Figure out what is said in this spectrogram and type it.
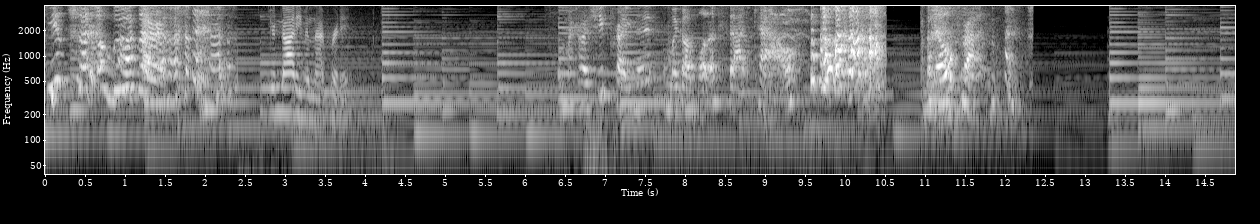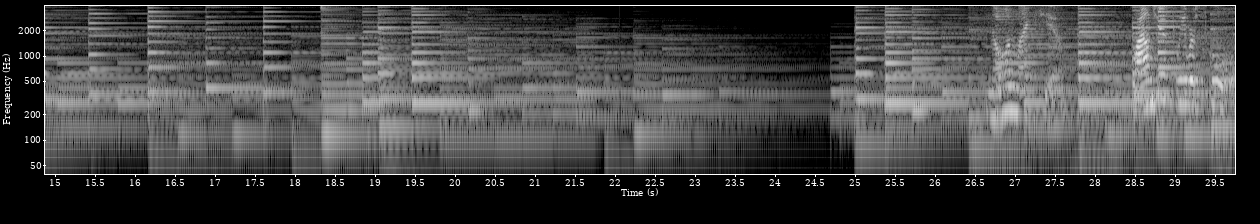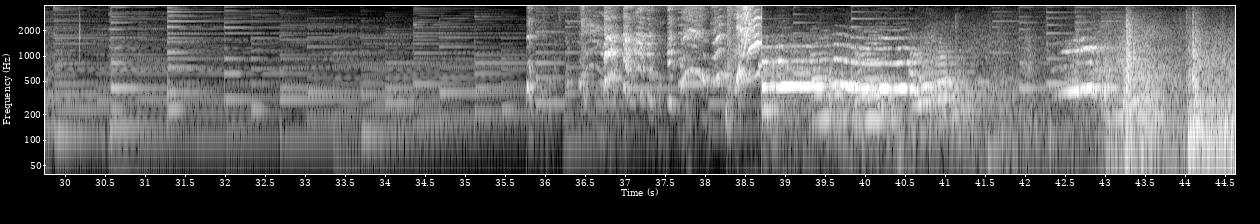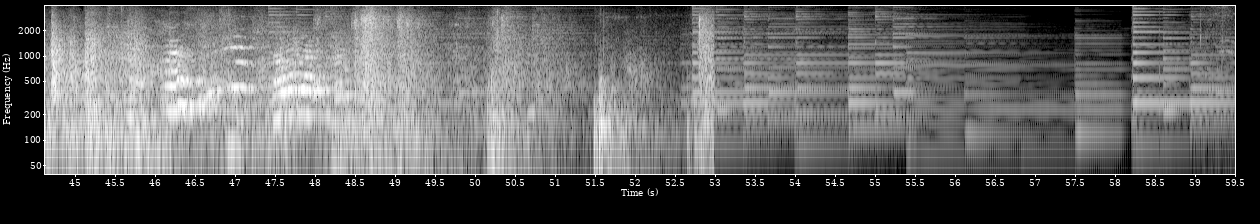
she is such a loser. You're not even that pretty. Oh my god, is she pregnant? Oh my god, what a fat cow. No friends. No one likes you. Why don't you just leave her school?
